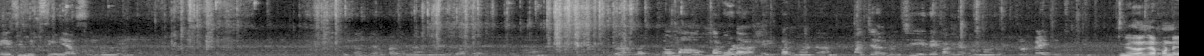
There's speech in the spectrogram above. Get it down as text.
వేసి మిక్సింగ్ చేస్తుందండి. సో మా అమ్మ కూడా హెల్ప్ అన్నమాట. మధ్యాహ్నం నుంచి ఇదే పని మీద ఉన్నారు నిజం చెప్పండి.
